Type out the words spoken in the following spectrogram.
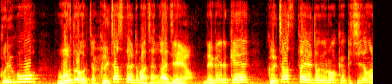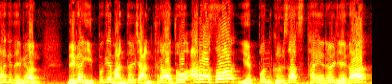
그리고 워드, 자, 글자 스타일도 마찬가지예요. 내가 이렇게 글자 스타일도 이렇게, 이렇게 지정을 하게 되면 내가 이쁘게 만들지 않더라도 알아서 예쁜 글자 스타일을 얘가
